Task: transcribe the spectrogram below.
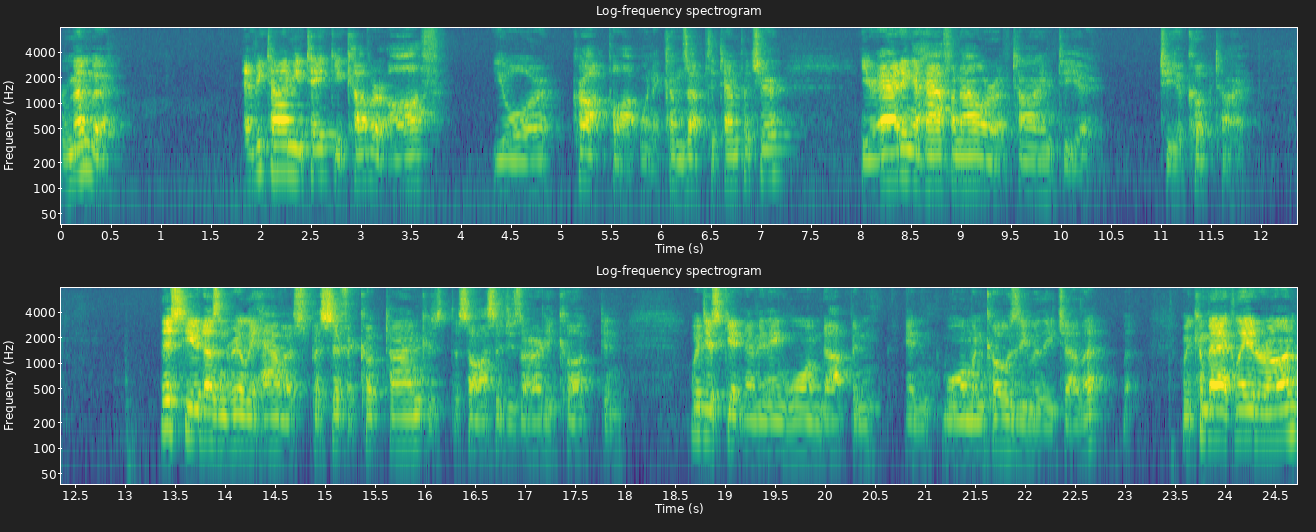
Remember, every time you take your cover off your crock pot when it comes up to temperature, you're adding a half an hour of time to your to your cook time. This here doesn't really have a specific cook time because the sausage is already cooked and we're just getting everything warmed up and, and warm and cozy with each other. But we come back later on,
